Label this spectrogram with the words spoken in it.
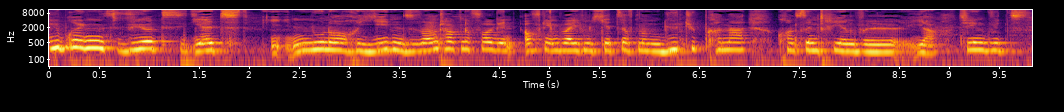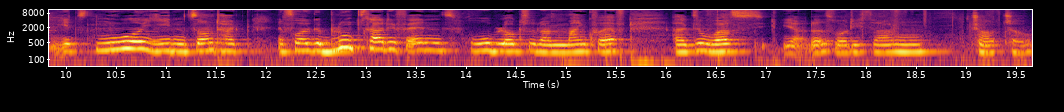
Übrigens wird jetzt nur noch jeden Sonntag eine Folge aufnehmen, weil ich mich jetzt auf meinem YouTube-Kanal konzentrieren will. Ja, deswegen wird es jetzt nur jeden Sonntag eine Folge Bloomstar Defense, Roblox oder Minecraft. Halt sowas. Ja, das wollte ich sagen. Ciao, ciao.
